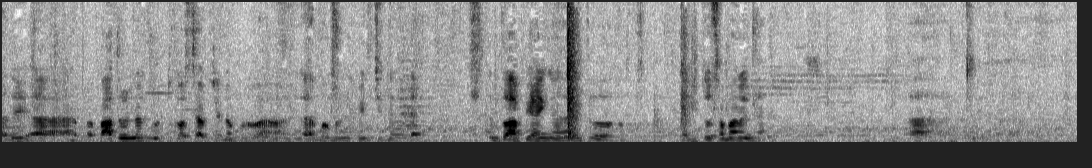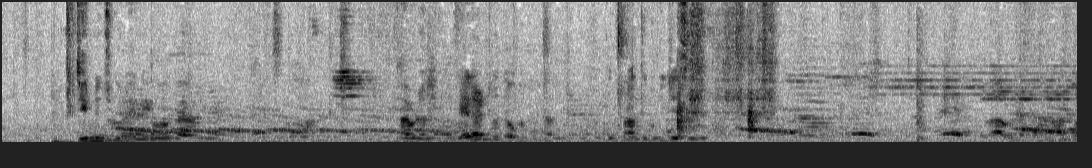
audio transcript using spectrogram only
అది పాత రోజులను గుర్తుకొస్తే చిన్నప్పుడు ఇలా మమ్మల్ని పెంచింది ఆవిడ. ఎంతో ఆప్యాయంగా ఎంతో తల్లితో సమానంగా. జీర్ణించుకునేది జీర్ణించుకునే ఒక ఆవిడ వేరే అంటే ఒక విభ్రాంతి గురి చేసింది. ఆవిడ ఆత్మ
